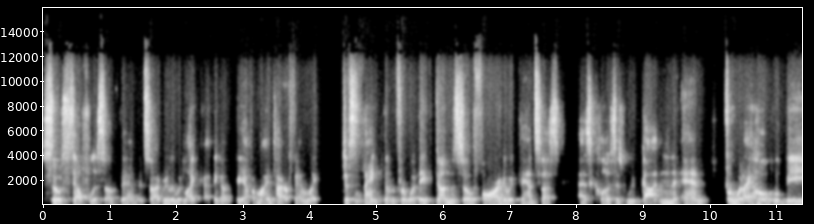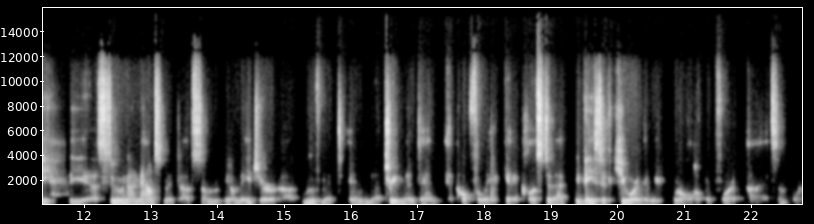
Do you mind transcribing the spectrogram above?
so selfless of them. And so I really would like, I think on behalf of my entire family, just thank them for what they've done so far to advance us as close as we've gotten and for what I hope will be the uh, soon announcement of some you know major uh, movement in uh, treatment and, and, hopefully getting close to that evasive cure that we, we're all hoping for uh, at some point.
